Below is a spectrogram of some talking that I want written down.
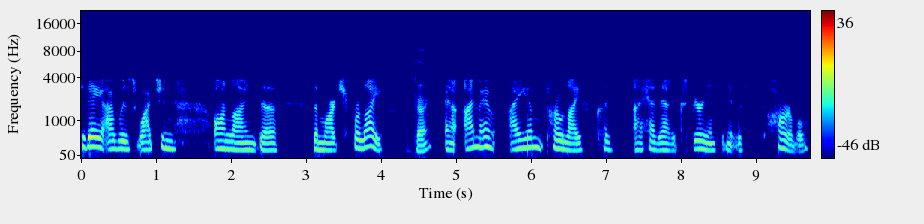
today I was watching online the the March for Life, Okay. and I'm I am pro life because I had that experience and it was horrible.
